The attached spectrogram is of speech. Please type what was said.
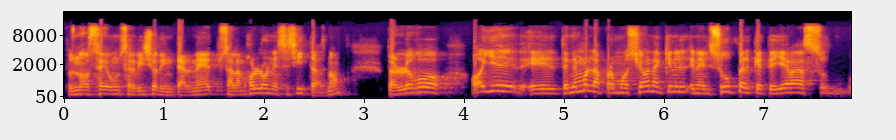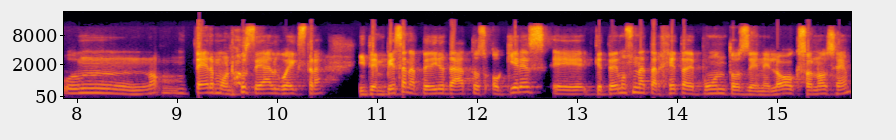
pues no sé, un servicio de internet, pues a lo mejor lo necesitas, ¿no? Pero luego, oye, eh, tenemos la promoción aquí en el, el súper que te llevas un, termo, no sé, algo extra, y te empiezan a pedir datos, o quieres eh, que te demos una tarjeta de puntos en el Oxxo, no sé,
